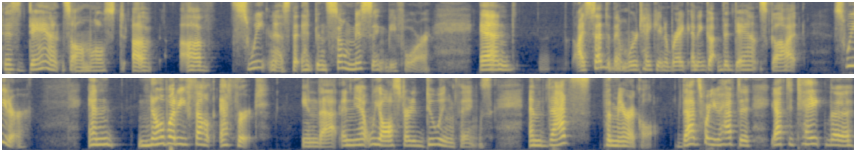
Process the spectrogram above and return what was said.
this dance almost of of sweetness that had been so missing before. And I said to them, "We're taking a break," and it got the dance got sweeter, and nobody felt effort in that, and yet we all started doing things, and that's the miracle. That's where you have to you have to take the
